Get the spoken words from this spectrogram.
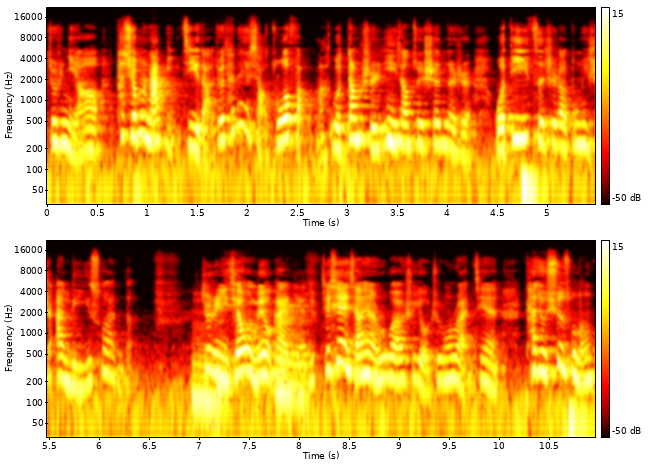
就是你要他全部拿笔记的，就是他那个小作坊嘛。我当时印象最深的是，我第一次知道东西是按厘算的，就是以前我没有概念，就现在想想，如果要是有这种软件，它就迅速能。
